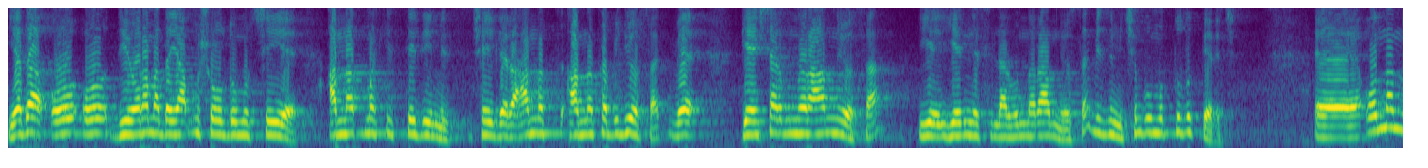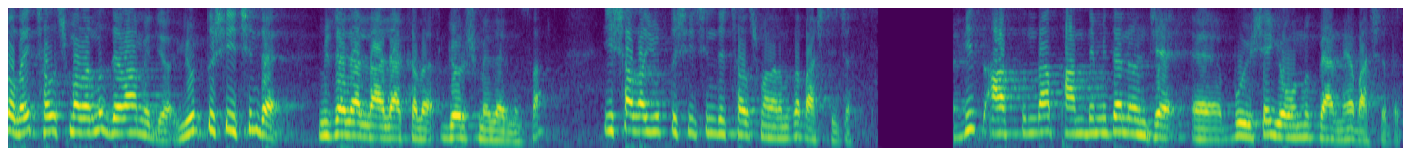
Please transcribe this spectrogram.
ya da o, o dioramada yapmış olduğumuz şeyi anlatmak istediğimiz şeyleri anlat, anlatabiliyorsak ve gençler bunları anlıyorsa, ye- yeni nesiller bunları anlıyorsa bizim için bu mutluluk verici. Ee, ondan dolayı çalışmalarımız devam ediyor. Yurt dışı için de müzelerle alakalı görüşmelerimiz var. İnşallah yurt dışı için de çalışmalarımıza başlayacağız. Biz aslında pandemiden önce e, bu işe yoğunluk vermeye başladık.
